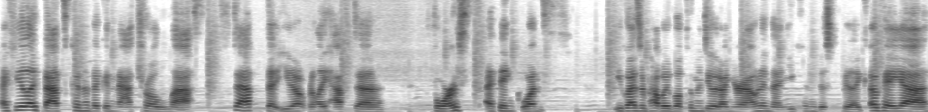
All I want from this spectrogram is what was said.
I feel like that's kind of like a natural last step that you don't really have to force. I think once you guys are probably going to do it on your own, and then you can just be like, okay, yeah,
